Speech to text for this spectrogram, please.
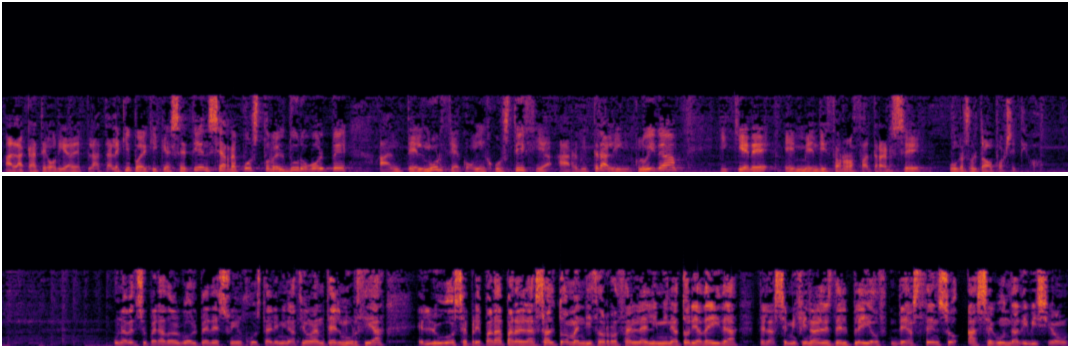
a la categoría de plata. El equipo de Quique Setién se ha repuesto del duro golpe ante el Murcia con injusticia arbitral incluida y quiere en Mendizorroza traerse un resultado positivo. Una vez superado el golpe de su injusta eliminación ante el Murcia, el Lugo se prepara para el asalto a Mendizorroza en la eliminatoria de ida de las semifinales del playoff de ascenso a Segunda División.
